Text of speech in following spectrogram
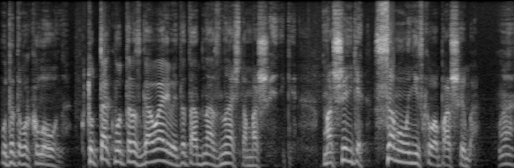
вот этого клоуна. Кто так вот разговаривает, это однозначно мошенники. Мошенники самого низкого пошиба. а?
